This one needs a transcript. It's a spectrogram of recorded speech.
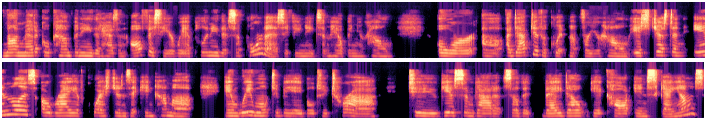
non medical company that has an office here. We have plenty that support us if you need some help in your home or uh, adaptive equipment for your home. It's just an endless array of questions that can come up, and we want to be able to try to give some guidance so that they don't get caught in scams.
